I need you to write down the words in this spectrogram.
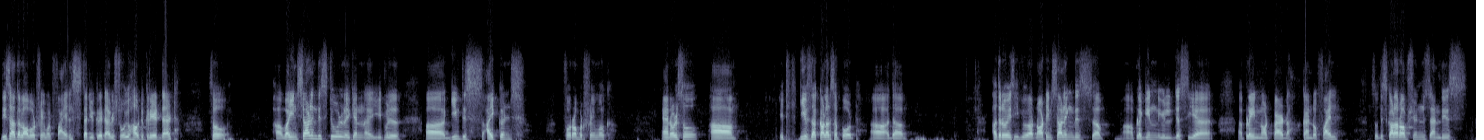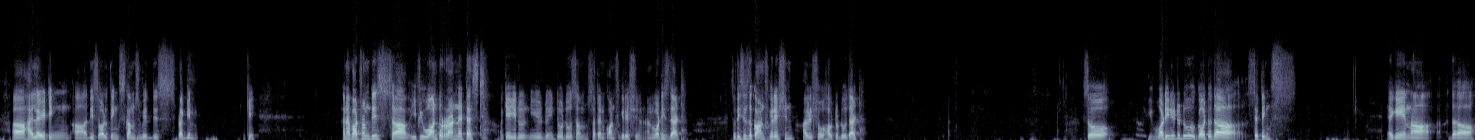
these are the robot framework files that you create. I will show you how to create that. So uh, by installing this tool, you can uh, it will uh, give these icons for robot framework, and also uh, it gives the color support. Uh, the otherwise, if you are not installing this uh, plugin, you will just see a, a plain notepad kind of file. So this color options and this highlighting these all things comes with this plugin and apart from this uh, if you want to run a test okay you do you do need to do some certain configuration. And what is that? So this is the configuration. I will show how to do that. So what you need to do go to the settings. Again uh, the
